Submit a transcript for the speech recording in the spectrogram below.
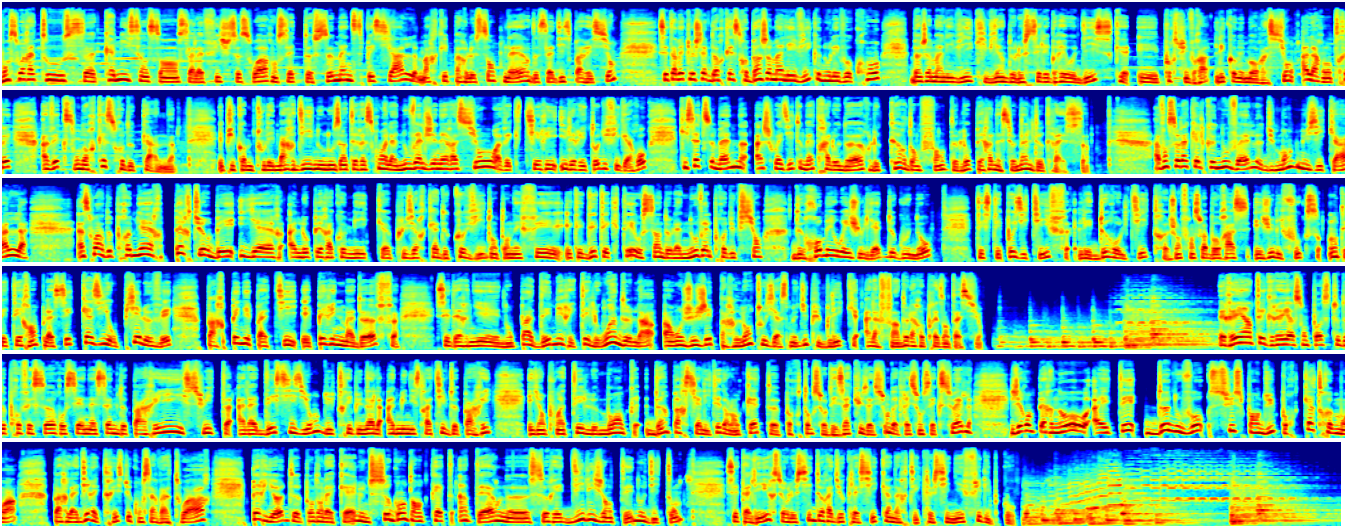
Bonsoir à tous. Camille Saint-Saëns à l'affiche ce soir en cette semaine spéciale marquée par le centenaire de sa disparition. C'est avec le chef d'orchestre Benjamin Lévy que nous l'évoquerons. Benjamin Lévy qui vient de le célébrer au disque et poursuivra les commémorations à la rentrée avec son orchestre de Cannes. Et puis comme tous les mardis, nous nous intéresserons à la nouvelle génération avec Thierry Hillerito du Figaro qui cette semaine a choisi de mettre à l'honneur le chœur d'enfant de l'Opéra national de Grèce. Avant cela, quelques nouvelles du monde musical. Un soir de première perturbé hier à l'Opéra Comique. Plusieurs cas de Covid ont en effet été détectés au sein de la nouvelle production de Roméo et Juliette de Gounod. Testés positifs, les deux rôles titres, Jean-François Borras et Julie Fuchs, ont été remplacés quasi au pied levé par Pénépati et Perrine Madeuf. Ces derniers n'ont pas démérité loin de là, à en juger par l'enthousiasme du public à la fin de la représentation. Réintégré à son poste de professeur au CNSM de Paris suite à la décision du tribunal administratif de Paris ayant pointé le manque d'impartialité dans l'enquête portant sur des accusations d'agression sexuelle, Jérôme Pernaud a été de nouveau suspendu pour quatre mois par la directrice du conservatoire, période pendant laquelle une seconde enquête interne serait diligentée, nous dit-on. C'est à lire sur le site de Radio Classique un article signé Philippe Gau.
